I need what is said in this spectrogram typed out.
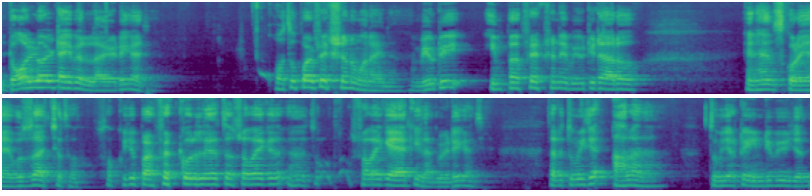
ডল ডল টাইপের লাগে, ঠিক আছে? অত পারফেকশনও মানায় না। বিউটি ইমপারফেকশনে বিউটিটা আরও এনহ্যান্স করে যায়, বুঝতে পারছ তো? সব কিছু পারফেক্ট করলে তো সবাইকে সবাইকে একই লাগবে, ঠিক আছে? তাহলে তুমি যে আলাদা, তুমি যে একটা ইন্ডিভিজুয়াল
